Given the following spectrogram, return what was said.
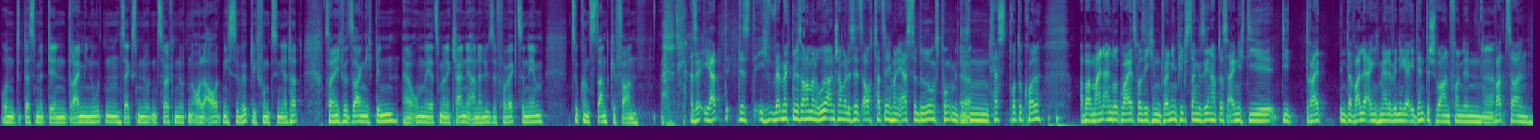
und das mit den drei Minuten, sechs Minuten, zwölf Minuten All-Out nicht so wirklich funktioniert hat. Sondern ich würde sagen, ich bin, äh, um jetzt mal eine kleine Analyse vorwegzunehmen, zu konstant gefahren. Also ja, das, ich möchte mir das auch nochmal in Ruhe anschauen, weil das ist jetzt auch tatsächlich mein erster Berührungspunkt mit ja. diesem Testprotokoll. Aber mein Eindruck war jetzt, was ich in Training Peaks dann gesehen habe, dass eigentlich die, die drei Intervalle eigentlich mehr oder weniger identisch waren von den ja. Wattzahlen.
